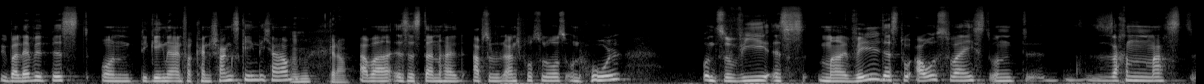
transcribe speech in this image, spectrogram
überlevelt bist und die Gegner einfach keine Chance gegen dich haben Mhm, genau. aber es ist dann halt absolut anspruchslos und hohl. Und so wie es mal will, dass du ausweichst und äh, Sachen machst,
